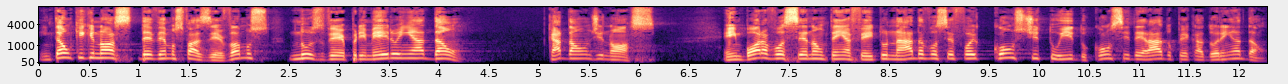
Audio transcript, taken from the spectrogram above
Então, o que nós devemos fazer? Vamos nos ver primeiro em Adão, cada um de nós. Embora você não tenha feito nada, você foi constituído, considerado pecador em Adão.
